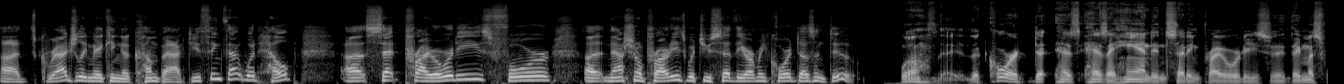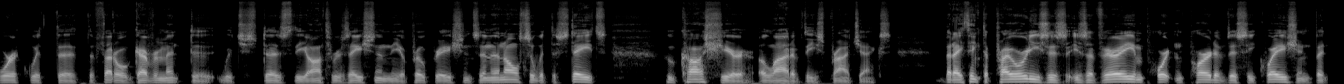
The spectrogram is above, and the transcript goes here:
Uh, it's gradually making a comeback. Do you think that would help uh, set priorities for uh, national priorities, which you said the Army Corps doesn't do? Well, the Corps has has a hand in setting priorities. Uh, they must work with the, the federal government, which does the authorization and the appropriations, and then also with the states, who cost share a lot of these projects. But I think the priorities is is a very important part of this equation. But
